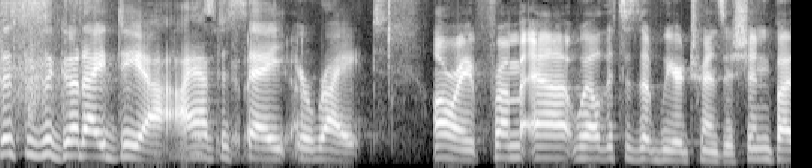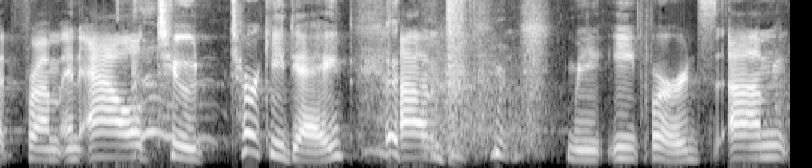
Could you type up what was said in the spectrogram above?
This is a good idea. I have to say, idea. you're right. All right, from, uh, well, this is a weird transition, but from an owl to Turkey Day, um, we eat birds. Um,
